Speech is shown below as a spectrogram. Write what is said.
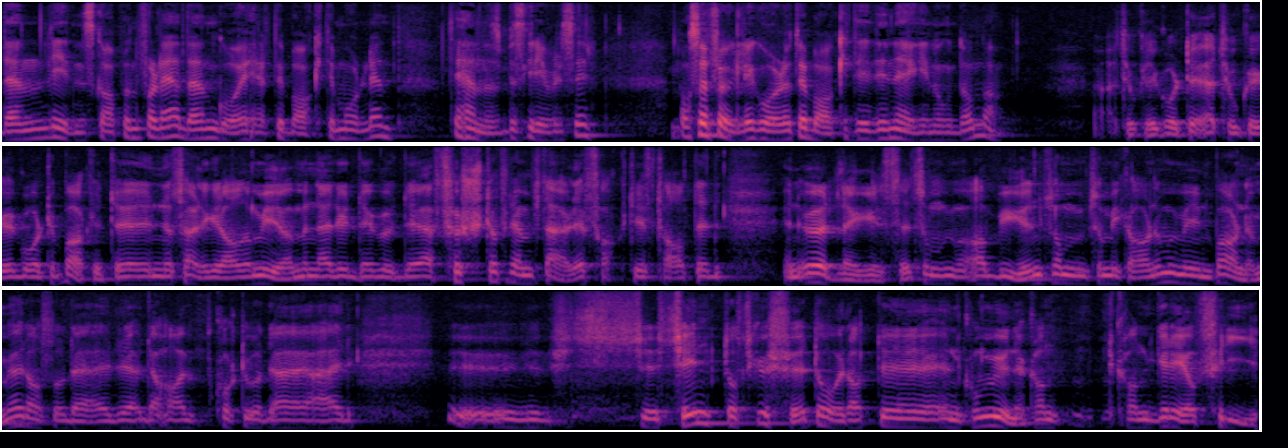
den lidenskapen for det den går helt tilbake til moren din. Til hennes beskrivelser. Og selvfølgelig går det tilbake til din egen ungdom. da. Jeg tror, ikke det går, til, jeg tror ikke det går tilbake til noe særlig grad av mye. Men det, det, det er først og fremst er det faktisk talt en, en ødeleggelse som, av byen som, som, ikke har noe med min barndom å gjøre. Altså det, er, det, har kort det er uh, sint og skuffet over at uh, en kommune kan kan greie å fri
